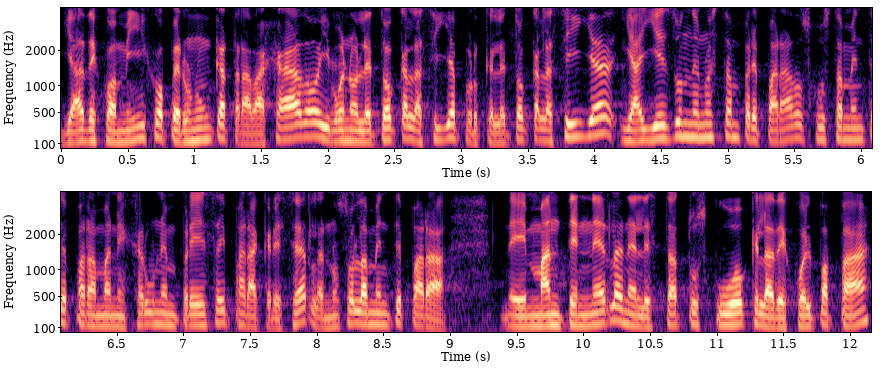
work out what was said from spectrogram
ya dejó a mi hijo, pero nunca ha trabajado y bueno, le toca la silla porque le toca la silla y ahí es donde no están preparados justamente para manejar una empresa y para crecerla, no solamente para eh, mantenerla en el status quo que la dejó el papá,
